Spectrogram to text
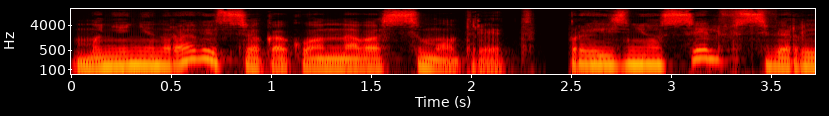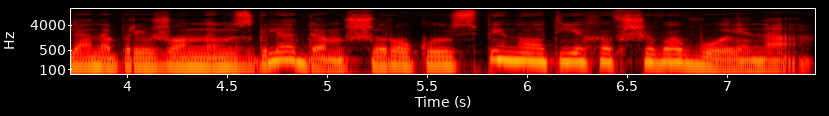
«Мне не нравится, как он на вас смотрит», — произнес эльф, сверля напряженным взглядом широкую спину отъехавшего воина.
